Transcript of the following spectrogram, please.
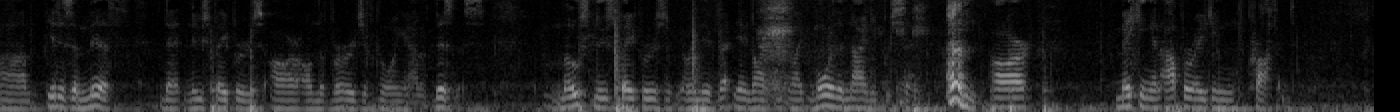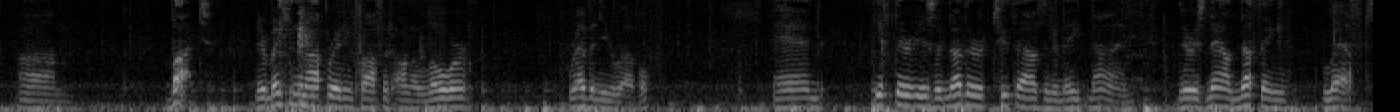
um, it is a myth that newspapers are on the verge of going out of business. Most newspapers, I mean, like, like more than 90%, are making an operating profit. Um, but they're making an operating profit on a lower revenue level. And if there is another 2008 9, there is now nothing left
